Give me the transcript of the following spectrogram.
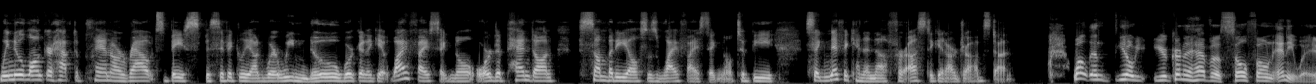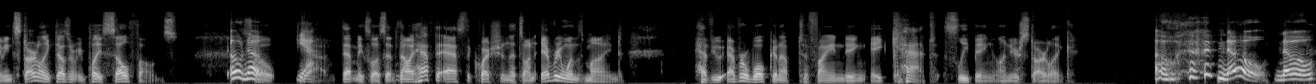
we no longer have to plan our routes based specifically on where we know we're going to get wi-fi signal or depend on somebody else's wi-fi signal to be significant enough for us to get our jobs done well and you know you're going to have a cell phone anyway i mean starlink doesn't replace cell phones oh no so, yeah. yeah that makes a lot of sense now i have to ask the question that's on everyone's mind have you ever woken up to finding a cat sleeping on your Starlink? Oh no, no,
